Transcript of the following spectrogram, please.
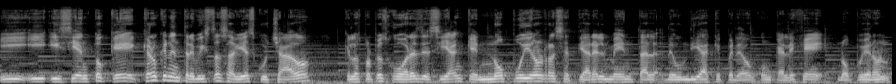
Y, siento que, creo que en entrevistas había escuchado que los propios jugadores decían que no pudieron resetear el mental de un día que perdieron con KLG, no pudieron,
